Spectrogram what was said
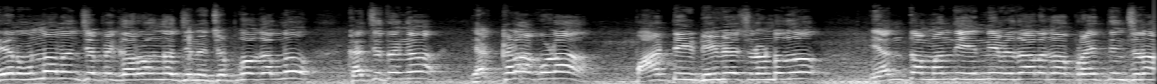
నేను ఉన్నానని చెప్పి గర్వంగా నేను చెప్పుకోగలను. ఖచ్చితంగా ఎక్కడా కూడా పార్టీ డీవియేషన్ ఉండదు. ఎంతమంది ఎన్ని విధాలుగా ప్రయత్నించినా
